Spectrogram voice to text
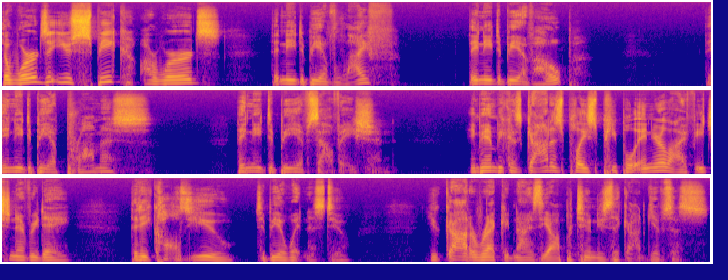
The words that you speak are words that need to be of life, they need to be of hope, they need to be of promise, they need to be of salvation. Amen. Because God has placed people in your life each and every day that He calls you to be a witness to. You got to recognize the opportunities that God gives us.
